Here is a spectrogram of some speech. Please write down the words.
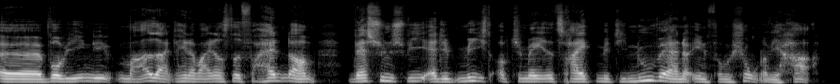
øh, hvor vi egentlig meget langt hen ad vejen et sted forhandler om, hvad synes vi er det mest optimale træk med de nuværende informationer, vi har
